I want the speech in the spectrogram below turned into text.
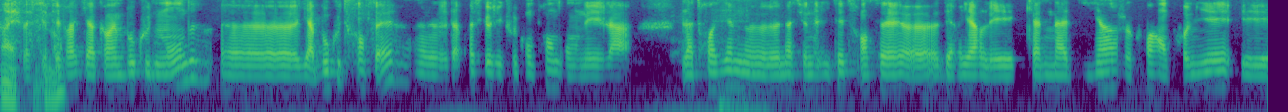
Ouais, c'est vrai qu'il y a quand même beaucoup de monde. Euh, il y a beaucoup de Français. Euh, D'après ce que j'ai cru comprendre, on est la, la troisième euh, nationalité de Français euh, derrière les Canadiens, je crois, en premier. Et,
